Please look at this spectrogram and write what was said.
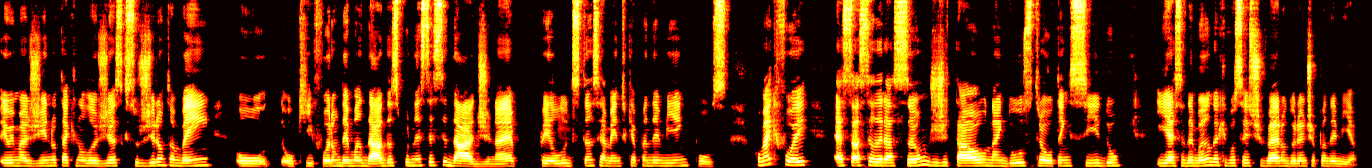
eu imagino, tecnologias que surgiram também ou, ou que foram demandadas por necessidade, né? Pelo distanciamento que a pandemia impôs. Como é que foi essa aceleração digital na indústria, ou tem sido, e essa demanda que vocês tiveram durante a pandemia?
